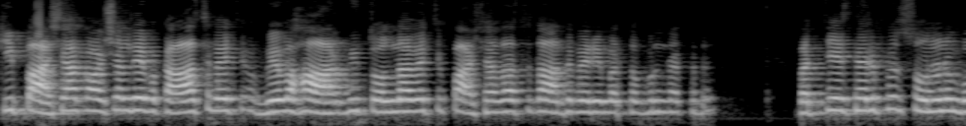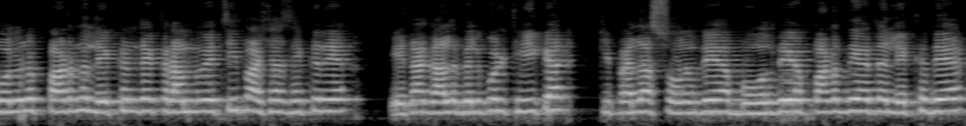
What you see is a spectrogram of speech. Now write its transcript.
ਕਿ ਭਾਸ਼ਾ ਕੌਸ਼ਲ ਦੇ ਵਿਕਾਸ ਵਿੱਚ, ਵਿਵਹਾਰ ਦੀ ਤੁਲਨਾ ਵਿੱਚ ਭਾਸ਼ਾ ਦਾ ਸਿਧਾਂਤ ਮੇਰੇ ਮਹੱਤਵਪੂਰਨ ਰੱਖਦਾ ਬੱਚੇ ਸਿਰਫ ਸੁਣਨ, ਬੋਲਣ, ਪੜ੍ਹਨ, ਲਿਖਣ ਦੇ ਕ੍ਰਮ ਵਿੱਚ ਹੀ ਭਾਸ਼ਾ ਸਿੱਖਦੇ ਆ। ਇਹ ਤਾਂ ਗੱਲ ਬਿਲਕੁਲ ਠੀਕ ਹੈ ਕਿ ਪਹਿਲਾਂ ਸੁਣਦੇ ਆ, ਬੋਲਦੇ ਆ, ਪੜ੍ਹਦੇ ਆ ਤੇ ਲਿਖਦੇ ਆ।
